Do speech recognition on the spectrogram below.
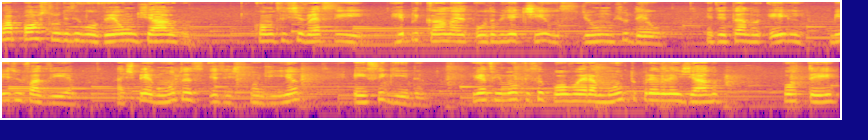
O apóstolo desenvolveu um diálogo como se estivesse replicando os objetivos de um judeu. Entretanto, ele mesmo fazia as perguntas e respondia em seguida. Ele afirmou que seu povo era muito privilegiado por ter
